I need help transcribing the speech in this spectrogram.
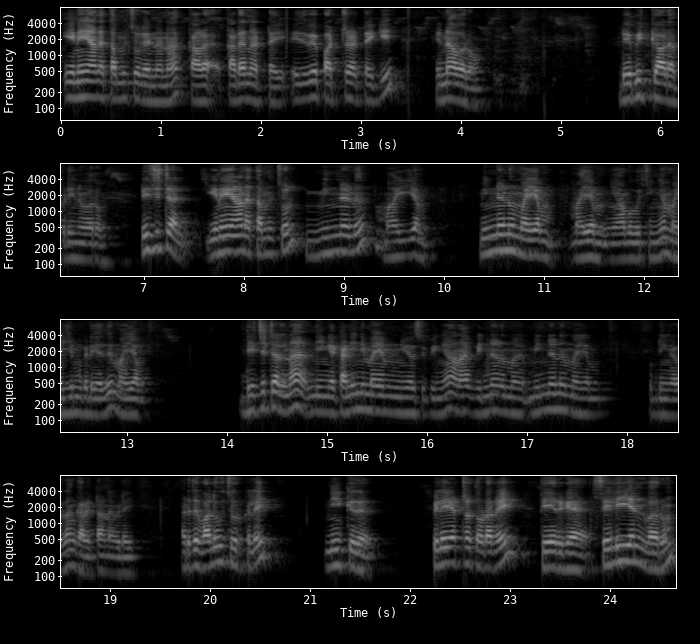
இணையான தமிழ் சொல் என்னன்னா கட கடன் அட்டை. இதுவே பற்று அட்டைக்கு என்ன வரும்? டெபிட் கார்டு அப்படின்னு வரும். டிஜிட்டல் இணையான தமிழ் சொல் மின்னணு மையம். மின்னணு மயம் மயம் ஞாபகம் வச்சுங்க மையம் கிடையாது மயம். டிஜிட்டல்னா நீங்கள் கணினி மயம்னு யோசிப்பீங்க. ஆனால் மின்னணு ம மின்னணு மயம் அப்படிங்கிறது தான் கரெக்டான விடை. அடுத்து வலுவு சொற்களை நீக்குதல் பிழையற்ற தொடரை தேர்க. செலியன் வரும்.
